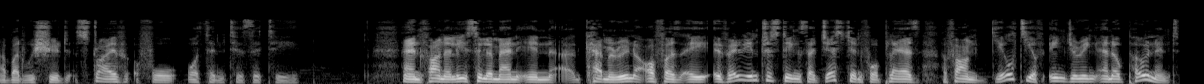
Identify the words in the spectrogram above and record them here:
uh, but we should strive for authenticity. And finally, Suleiman in uh, Cameroon offers a, a, very interesting suggestion for players found guilty of injuring an opponent.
